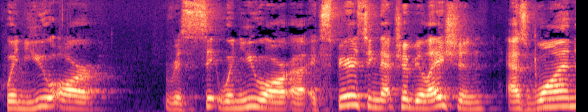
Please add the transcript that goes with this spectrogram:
when you are when you are uh, experiencing that tribulation as one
